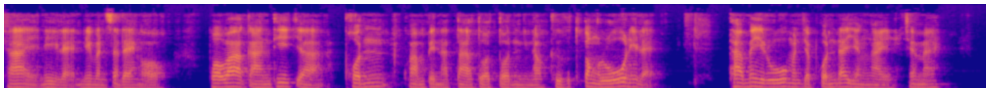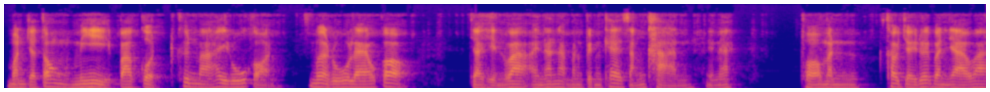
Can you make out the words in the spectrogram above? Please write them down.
ใช่นี่แหละ นี่มันแสดงออก เพราะว่าการที่จะพ้นความเป็นอัตราตัวตนเนาะคือต้องรู้นี่แหละ ถ้าไม่รู้มันจะพ้นได้ยังไงใช่ไหมมันจะต้องมีปรากฏขึ้นมาให้รู้ก่อน เมื่อรู้แล้วก็จะเห็นว่าไอ้นั้นอะมันเป็นแค่สังขารเห็นไหมพอมันเข้าใจด้วยปัญญาว่า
